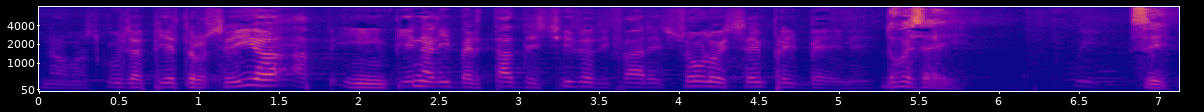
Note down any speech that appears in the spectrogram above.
No, ma scusa Pietro, se io in piena libertà decido di fare solo e sempre il bene. Dove sei? Qui. Sì.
